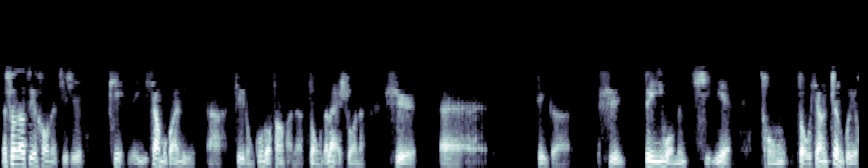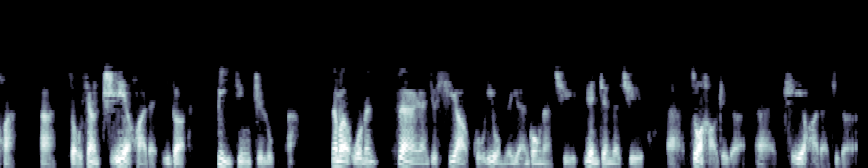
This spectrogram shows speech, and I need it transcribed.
那说到最后呢，其实偏项目管理啊这种工作方法呢，总的来说呢，是呃，这个是对于我们企业。从走向正规化啊，走向职业化的一个必经之路啊。那么我们自然而然就需要鼓励我们的员工呢，去认真的去呃做好这个呃职业化的这个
